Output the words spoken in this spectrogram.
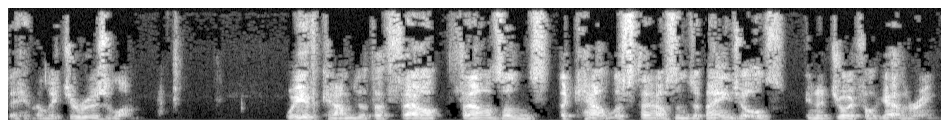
the heavenly Jerusalem. We have come to the thousands, the countless thousands of angels in a joyful gathering.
